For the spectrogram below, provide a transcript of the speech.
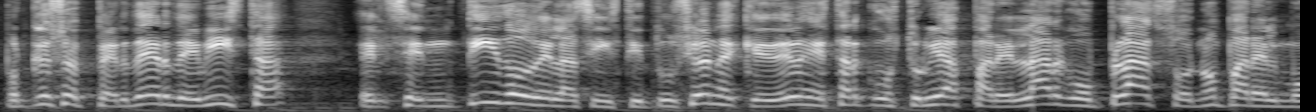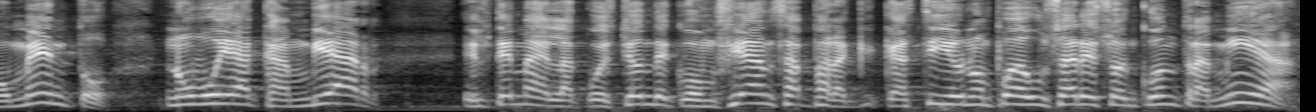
porque eso es perder de vista el sentido de las instituciones que deben estar construidas para el largo plazo, no para el momento. No voy a cambiar el tema de la cuestión de confianza para que Castillo no pueda usar eso en contra mía.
